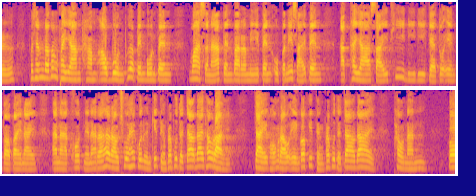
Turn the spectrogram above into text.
หรือ เพราะฉะนั้นเราต้องพยายามทำเอาบุญเพื่อเป็นบุญเป็น วาสนาเป็นบารมีเป็นอุปนิสัยเป็นอัธยาศัยที่ดีๆ แก่ตัวเองต่อไปในอนาคตเนี่ยนะถ้าเราช่วยให้คนอื่นคิดถึงพระพุทธเจ้าได้เท่าไหร่ ใจของเราเองก็คิดถึงพระพุทธเจ้าได้ เท่านั้นก็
